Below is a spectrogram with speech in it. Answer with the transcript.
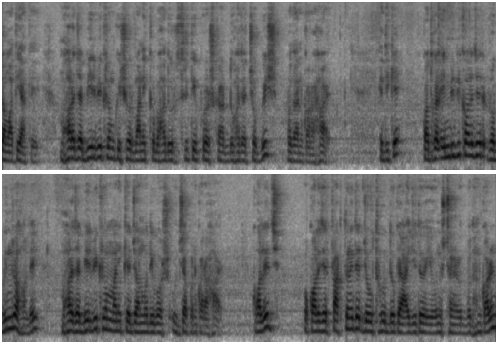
জমাতিয়াকে মহারাজা বীর বিক্রম কিশোর মাণিক্য বাহাদুর স্মৃতি পুরস্কার দু হাজার চব্বিশ প্রদান করা হয়। এদিকে গতকাল এমবিবি কলেজের রবীন্দ্র হলে মহারাজা বীর বিক্রম মাণিক্যের জন্মদিবস উদযাপন করা হয়। কলেজ ও কলেজের প্রাক্তনীদের যৌথ উদ্যোগে আয়োজিত এই অনুষ্ঠানের উদ্বোধন করেন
